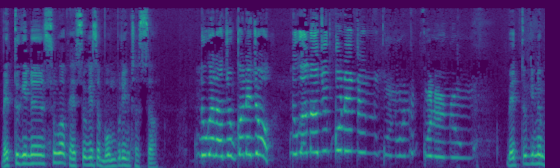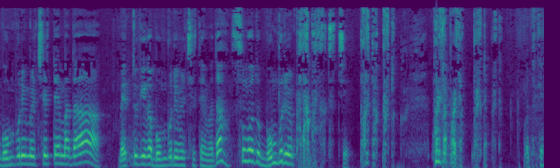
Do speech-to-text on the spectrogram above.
메뚜기는 숭어 뱃속에서 몸부림쳤어. 누가 나 좀 꺼내줘! 누가 나 좀 꺼내줘! 메뚜기는 몸부림을 칠 때마다 메뚜기가 몸부림을 칠 때마다 숭어도 몸부림을 바닥바닥 쳤지. 펄떡펄떡, 펄떡펄떡, 펄떡펄떡. 어떻게?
